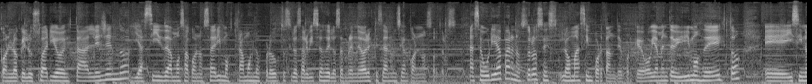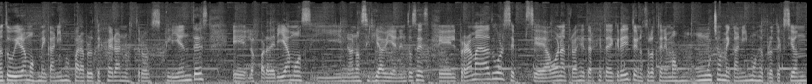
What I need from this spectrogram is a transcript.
con lo que el usuario está leyendo y así damos a conocer y mostramos los productos y los servicios de los emprendedores que se anuncian con nosotros. La seguridad para nosotros es lo más importante porque obviamente vivimos de esto eh, y si no tuviéramos mecanismos para proteger a nuestros clientes, eh, los perderíamos y no nos iría bien. Entonces, el programa de AdWords se, abona a través de tarjeta de crédito y nosotros tenemos muchos mecanismos de protección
